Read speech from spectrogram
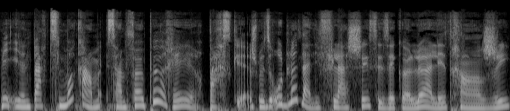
Mais il y a une partie de moi quand même, ça me fait un peu rire parce que je me dis, au-delà d'aller flasher ces écoles-là à l'étranger,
